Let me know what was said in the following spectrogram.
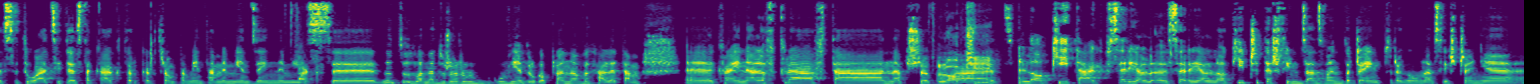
y, sytuacji. To jest taka aktorka, którą pamiętamy między innymi tak. z, no, ona dużo ról głównie drugoplanowych, ale tam Kraina Lovecrafta na przykład. Loki. Loki, tak, serial, serial Loki, czy też film Zadzwoń do Jane, którego u nas jeszcze nie,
